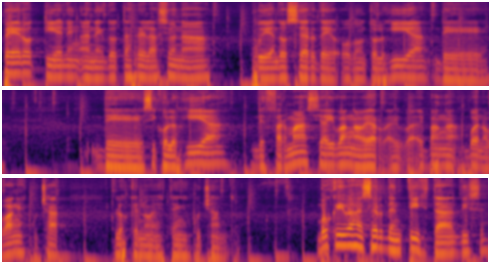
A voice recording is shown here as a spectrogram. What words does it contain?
pero tienen anécdotas relacionadas, pudiendo ser de odontología, de, de psicología, de farmacia, y van a ver, van a, bueno, van a escuchar los que nos estén escuchando. Vos que ibas a ser dentista, dice,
